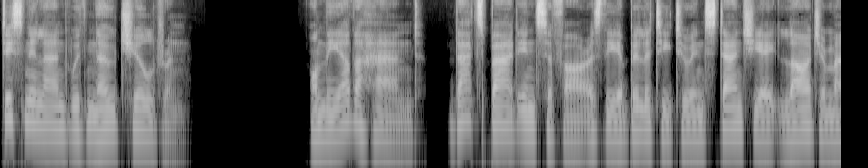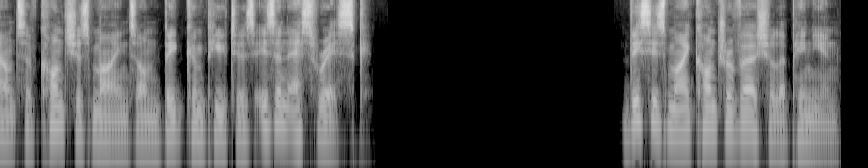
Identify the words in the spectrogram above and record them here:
Disneyland with no children. On the other hand, that's bad insofar as the ability to instantiate large amounts of conscious minds on big computers is an S risk. This is my controversial opinion,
